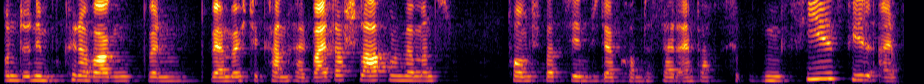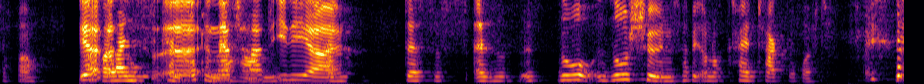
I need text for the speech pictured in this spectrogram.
Und in dem Kinderwagen, wenn wer möchte, kann halt weiter schlafen, wenn man vorm Spazieren wiederkommt. Das ist halt einfach viel, viel einfacher. Ja, das ist äh, in der Tat haben. ideal. Also, das ist, also es ist so, so schön. Das habe ich auch noch keinen Tag bereut. Ja.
